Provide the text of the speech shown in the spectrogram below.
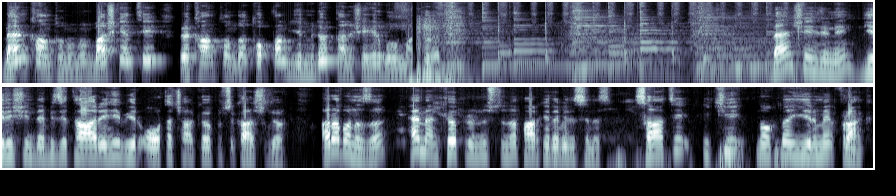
Bern kantonunun başkenti ve kantonda toplam 24 tane şehir bulunmaktadır. Bern şehrinin girişinde bizi tarihi bir ortaçağ köprüsü karşılıyor. Arabanızı hemen köprünün üstüne park edebilirsiniz. Saati 2.20 frank.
